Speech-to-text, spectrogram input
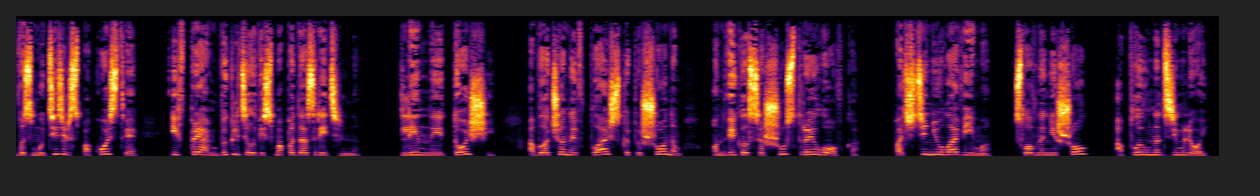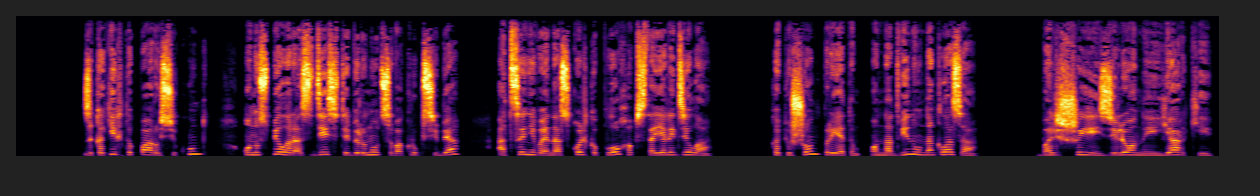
Возмутитель спокойствия и впрямь выглядел весьма подозрительно. Длинный и тощий, облаченный в плащ с капюшоном, он двигался шустро и ловко, почти неуловимо, словно не шел, а плыл над землей. За каких-то пару секунд он успел раз десять обернуться вокруг себя, оценивая, насколько плохо обстояли дела. Капюшон при этом он надвинул на глаза. Большие, зеленые, яркие.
